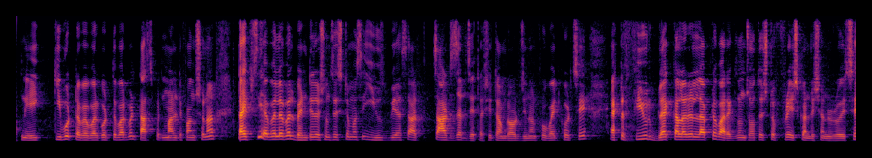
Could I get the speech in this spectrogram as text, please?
আপনি এই কিবোর্ডটা ব্যবহার করতে পারবেন touchpad multi functional type C available ventilation system আছে ইউসবি আছে আর চার্জার যেটা সেটা আমরা অরিজিনাল প্রোভাইড করছি। একটা ফিউর ব্ল্যাক কালারের ল্যাপটপ আর একদম যথেষ্ট ফ্রেশ কন্ডিশনে রয়েছে।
